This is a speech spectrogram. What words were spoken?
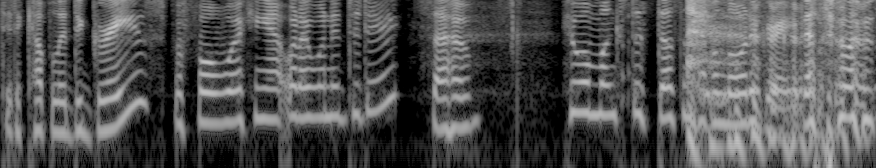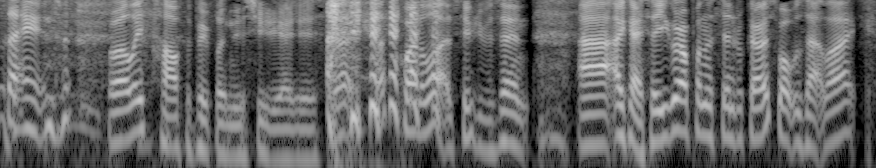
did a couple of degrees before working out what I wanted to do. So. Who amongst us doesn't have a law degree? That's all I'm saying. Well, at least half the people in this studio do. So that's, that's quite a lot. That's 50%. Uh, okay, so you grew up on the Central Coast. What was that like?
